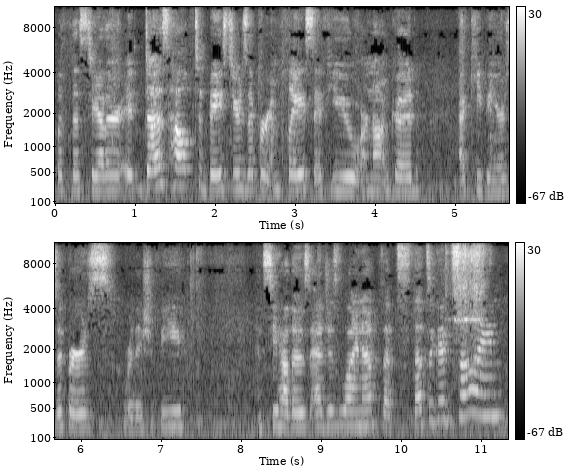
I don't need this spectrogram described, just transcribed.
clip this together. It does help to baste your zipper in place if you are not good at keeping your zippers where they should be. And see how those edges line up? That's, that's a good sign.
